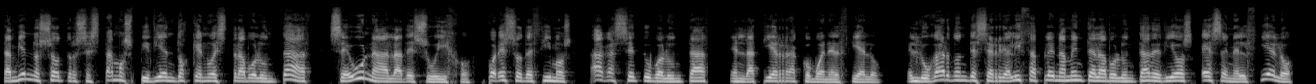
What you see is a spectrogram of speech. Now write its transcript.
también nosotros estamos pidiendo que nuestra voluntad se una a la de su Hijo. Por eso decimos, hágase tu voluntad en la tierra como en el cielo. El lugar donde se realiza plenamente la voluntad de Dios es en el cielo.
